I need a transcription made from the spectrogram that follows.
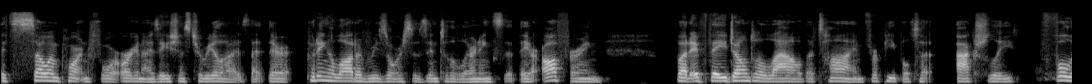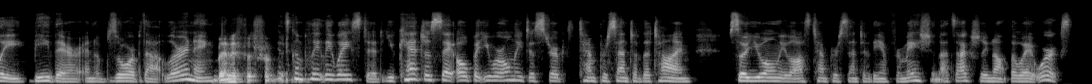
it's so important for organizations to realize that they're putting a lot of resources into the learnings that they are offering. But if they don't allow the time for people to actually fully be there and absorb that learning benefit from it's completely wasted. You can't just say oh but you were only disturbed 10% of the time so you only lost 10% of the information. That's actually not the way it works.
